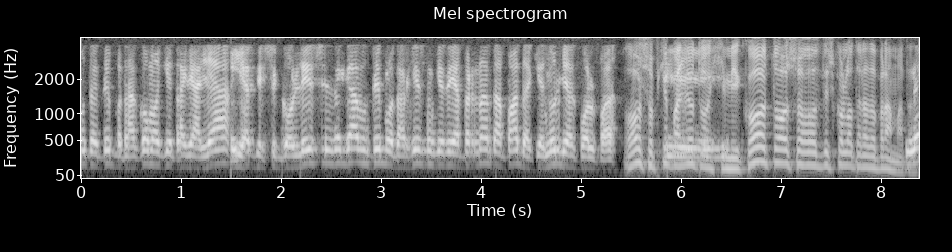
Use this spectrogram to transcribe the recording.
ούτε τίποτα. Ακόμα και τα γυαλιά για τι συγκολήσει δεν κάνουν τίποτα. Αρχίζουν και διαπερνάνε τα πάντα, καινούργια κόλπα. Όσο πιο παλιό το χημικό, τόσο δυσκολότερα τα πράγματα. Ναι,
